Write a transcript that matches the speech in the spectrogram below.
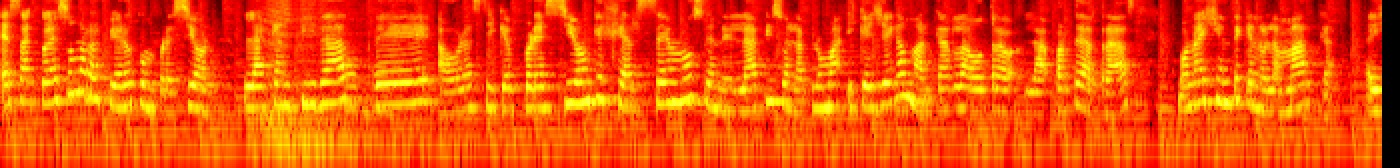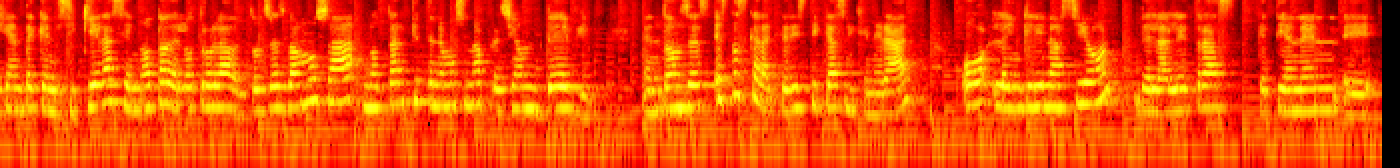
Exacto, a eso me refiero con presión. La cantidad de, ahora sí que presión que ejercemos en el lápiz o en la pluma y que llega a marcar la otra, la parte de atrás. Bueno, hay gente que no la marca, hay gente que ni siquiera se nota del otro lado. Entonces vamos a notar que tenemos una presión débil. Entonces, estas características en general o la inclinación de las letras que tienen eh,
